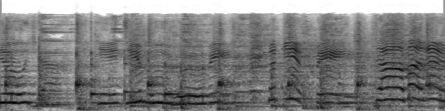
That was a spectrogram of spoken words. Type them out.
ရိုးရာရင်ကြီးမှုရူပီမပြစ်ပေဒါမှလည်း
